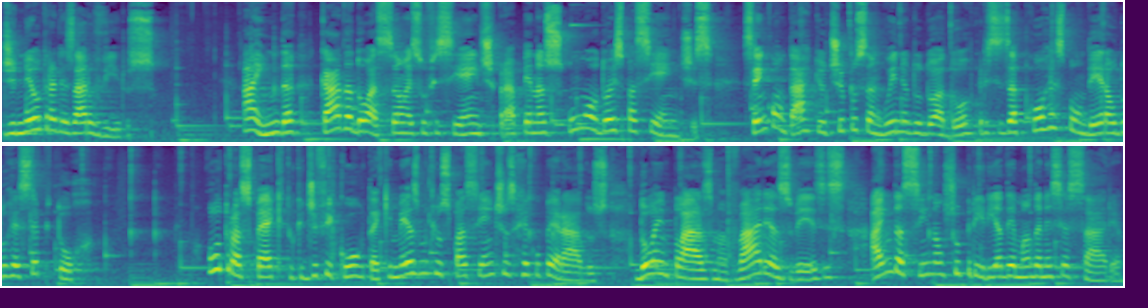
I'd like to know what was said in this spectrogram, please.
de neutralizar o vírus. Ainda, cada doação é suficiente para apenas um ou dois pacientes, sem contar que o tipo sanguíneo do doador precisa corresponder ao do receptor. Outro aspecto que dificulta é que, mesmo que os pacientes recuperados doem plasma várias vezes, ainda assim não supriria a demanda necessária.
